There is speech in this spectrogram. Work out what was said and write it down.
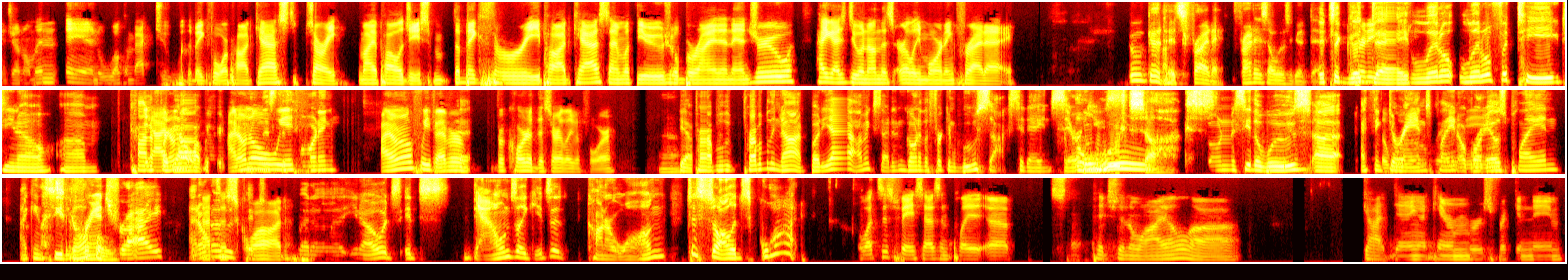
and gentlemen, and welcome back to the Big Four podcast. Sorry, my apologies. The Big Three podcast. I'm with the usual Brian and Andrew. How you guys doing on this early morning Friday? Doing good. It's Friday. Friday's always a good day. It's a good Pretty- day. Little little fatigued, you know. Um, kind of Yeah, I don't forgot. know- we were I don't know this we- this morning. I don't know if we've ever Yeah. recorded this early before. Yeah, probably probably not. But yeah, I'm excited. I'm going to the freaking Woo Sox today in oh, Syracuse. Woo Sox. Going to see the Woos. Uh, I think The Woo, Duran's playing. baby. Oreo's playing. I can Let's see the go. French fry. I don't That's know a who's pitching, squad. but uh, you know, it's it's Downs. Like it's a Connor Wong. It's a solid squad. What's his face hasn't played uh pitched in a while. Uh, God dang, I can't remember his freaking name.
